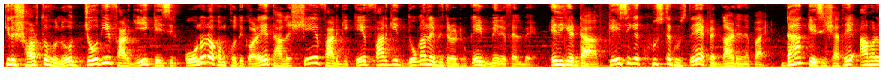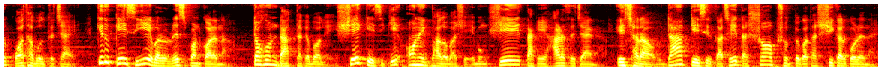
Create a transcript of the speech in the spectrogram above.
কিন্তু শর্ত হলো, যদি ফার্গি কেসির কোনো রকম ক্ষতি করে, তাহলে সে ফার্গিকে ফার্গির দোকানের ভিতরে ঢুকে মেরে ফেলবে। এদিকে ডাক কেসিকে খুঁজতে খুঁজতে একটা গার্ডেনে পায়। ডাক কেসির সাথে আবারও কথা বলতে চায়। কিন্তু কেসি এবারও রেসপন্ড করে না। তখন ডাক তাকে বলে, সে কেসিকে অনেক ভালোবাসে এবং সে তাকে হারাতে চায় না। এছাড়াও ডাক কেসির কাছে তার সব সত্য কথা স্বীকার করে নেয়।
